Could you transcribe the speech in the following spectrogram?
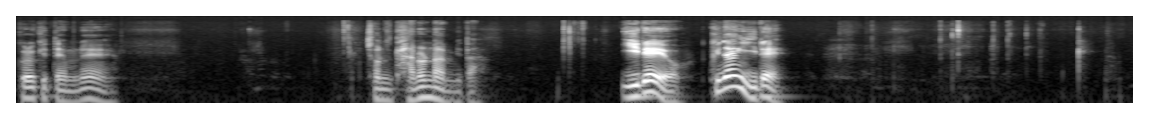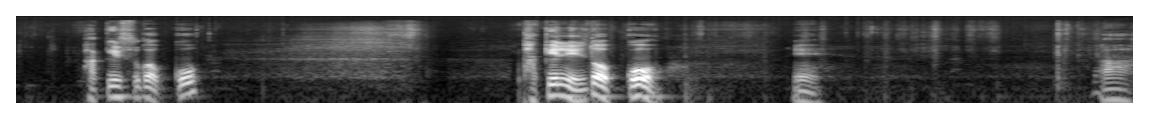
그렇기 때문에 저는 단언합니다. 이래요. 그냥 이래. 바뀔 수가 없고 바뀔 일도 없고 예. 아,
